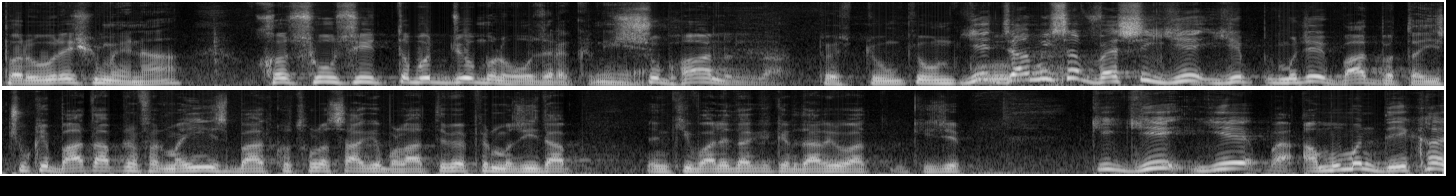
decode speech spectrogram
پرورش میں نا خصوصی توجہ ملحوظ رکھنی ہے سبحان اللہ تو اس چونکہ ان کو یہ جامی صاحب ویسے یہ یہ مجھے ایک بات بتائیے چونکہ بات آپ نے فرمائی اس بات کو تھوڑا سا آگے بڑھاتے ہوئے پھر مزید آپ ان کی والدہ کے کردار کی بات کیجیے کہ یہ یہ عموماً دیکھا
